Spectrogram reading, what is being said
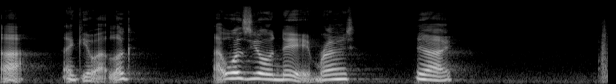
Ah, thank you, Atlug. That was your name, right? Yeah. If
